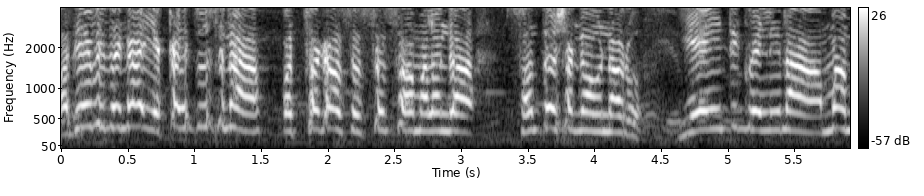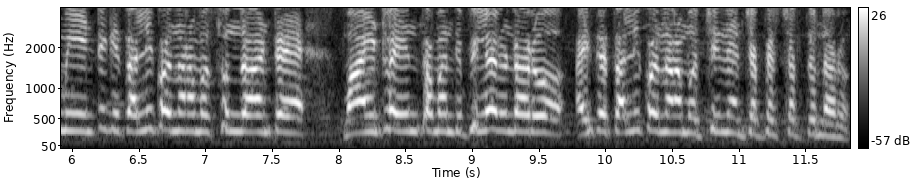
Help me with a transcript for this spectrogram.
అదేవిధంగా ఎక్కడ చూసినా పచ్చగా సస్యశ్యామలంగా సంతోషంగా ఉన్నారు. ఏ ఇంటికి వెళ్ళినా అమ్మ మీ ఇంటికి తల్లి కొందనం వస్తుందా? అంటే మా ఇంట్లో ఇంతమంది పిల్లలు ఉన్నారు అయితే తల్లి కొందనం వచ్చింది అని చెప్పేసి చెప్తున్నారు.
